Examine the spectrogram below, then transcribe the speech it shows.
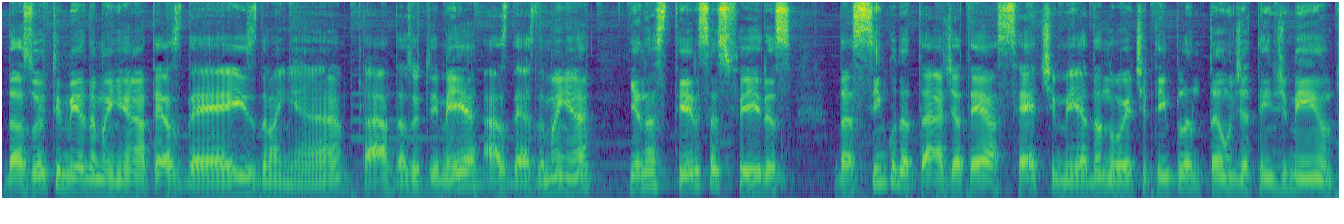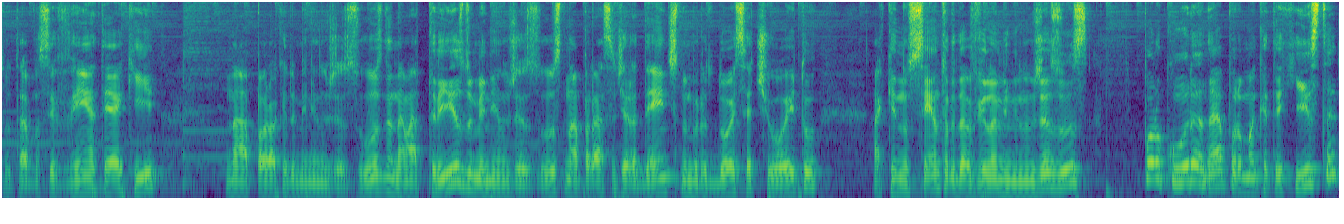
das 8h30 da manhã até as 10 da manhã, tá? Das 8h30 às 10 da manhã, e nas terças-feiras, das 5 da tarde até as 7h30 da noite, tem plantão de atendimento, tá? Você vem até aqui na paróquia do Menino Jesus, né, na matriz do Menino Jesus, na Praça Tiradentes, número 278, aqui no centro da Vila Menino Jesus. Procura né, por uma catequista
